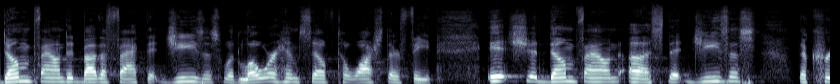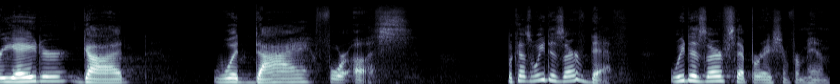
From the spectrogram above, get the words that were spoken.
dumbfounded by the fact that Jesus would lower himself to wash their feet, it should dumbfound us that Jesus, the Creator God, would die for us. Because we deserve death. We deserve separation from Him.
